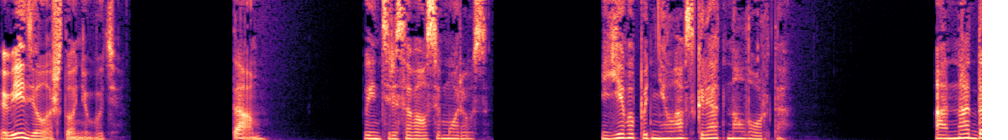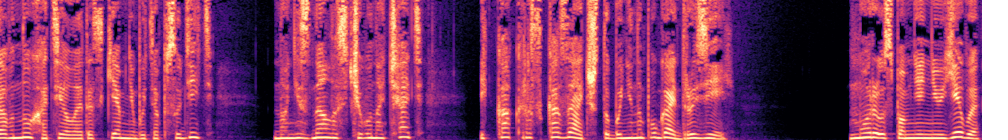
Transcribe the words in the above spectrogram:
видела что-нибудь? Там, поинтересовался Мориус. Ева подняла взгляд на лорда. Она давно хотела это с кем-нибудь обсудить, но не знала, с чего начать и как рассказать, чтобы не напугать друзей. Мориус, по мнению Евы,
